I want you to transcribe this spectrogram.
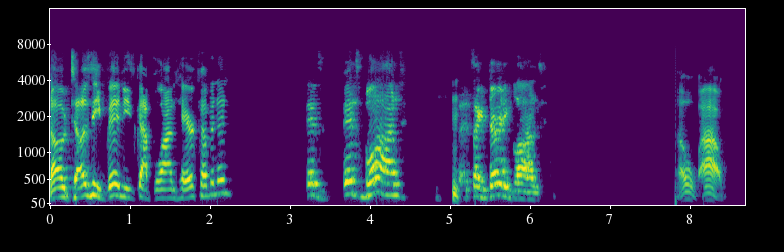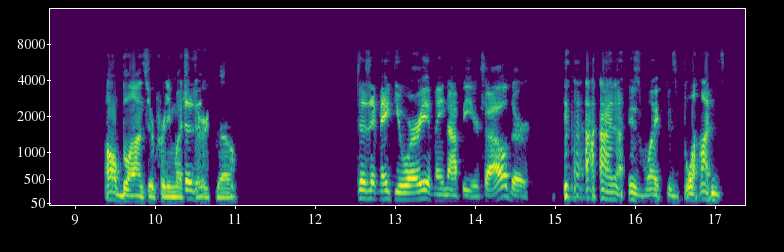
Oh, does he, Vin? He's got blonde hair coming in. It's it's blonde. it's like dirty blonde. Oh wow. All blondes are pretty much Does it- dirt, though. Does it make you worry? It may not be your child, or I know his wife is blonde.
